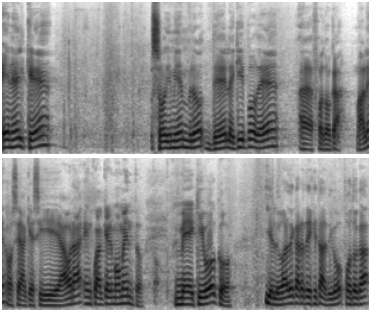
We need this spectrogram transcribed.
en el que soy miembro del equipo de Fotoca, ¿vale? O sea que si ahora en cualquier momento me equivoco y en lugar de carrete digital digo Fotoca,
